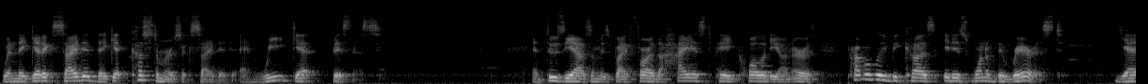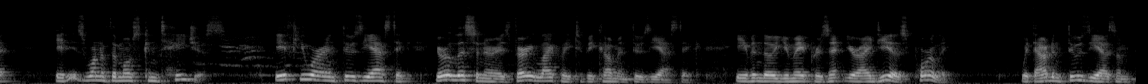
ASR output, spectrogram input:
When they get excited, they get customers excited, and we get business. Enthusiasm is by far the highest paid quality on earth, probably because it is one of the rarest. Yet, it is one of the most contagious. If you are enthusiastic, your listener is very likely to become enthusiastic, even though you may present your ideas poorly. Without enthusiasm,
